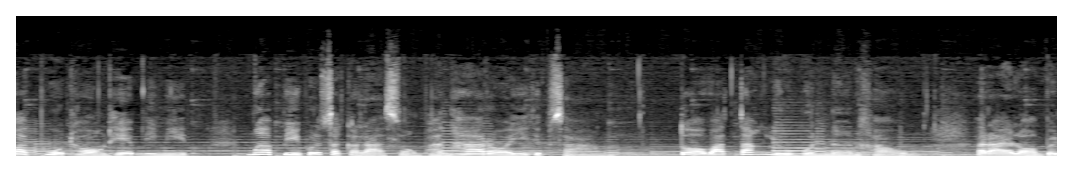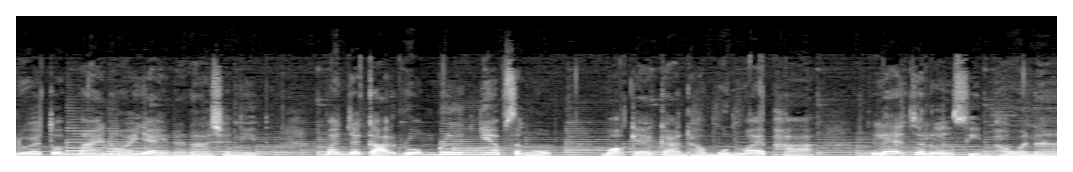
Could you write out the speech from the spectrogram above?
วัดภูทองเทพนิมิตเมื่อปีพุทธศักราช 2523 ตัววัดตั้งอยู่บนเนินเขา รายล้อมไปด้วยต้นไม้น้อยใหญ่นานาชนิด บรรยากาศร่มรื่นเงียบสงบ เหมาะแก่การทำบุญไหว้พระและเจริญศีลภาวนา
